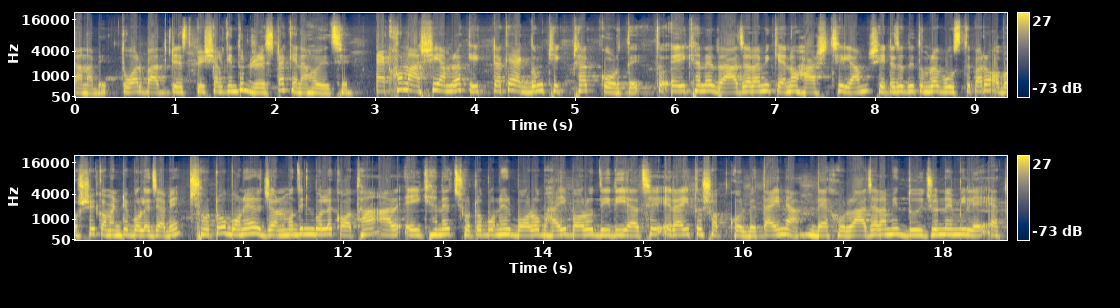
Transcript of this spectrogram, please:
জানাবে। তোয়ার বার্থডে স্পেশাল কিন্তু ড্রেসটা কেনা হয়েছে। এখন আসি আমরা কেকটাকে একদম ঠিকঠাক করতে। তো এইখানে রাজ আর আমি কেন হাসছিলাম সেটা যদি তোমরা বুঝতে পারো, অবশ্যই কমেন্টে বলে যাবে। ছোট বোনের জন্মদিন বলে কথা আর এইখানে ছোট বোনের বড় ভাই, বড় দিদি আছে, এরাই তো সব করবে, তাই না? দেখো, রাজ আর আমি দুইজনে মিলে এত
